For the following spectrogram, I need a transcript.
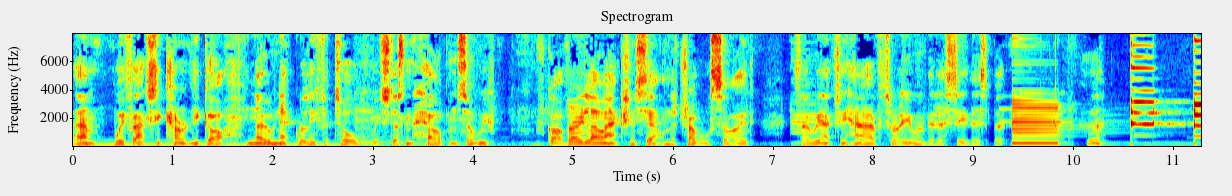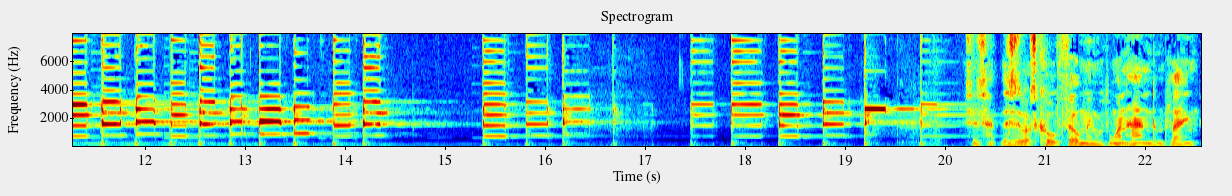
Um, we've actually currently got no neck relief at all, which doesn't help, and so we've, we've got a very low action set on the treble side. So we actually have, sorry, you won't be able to see this, but. This is, this is what's called filming with one hand and playing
